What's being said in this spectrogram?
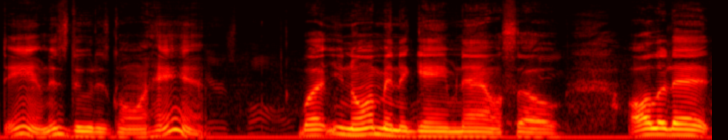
damn, this dude is going ham. But, you know, I'm in the game now, so all of that,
